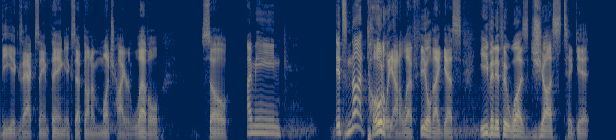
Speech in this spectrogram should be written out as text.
the exact same thing, except on a much higher level. So, I mean, it's not totally out of left field, I guess, even if it was just to get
